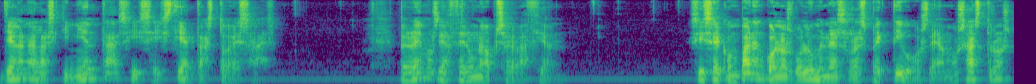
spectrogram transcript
llegan a las 500 y 600 toesas. Pero hemos de hacer una observación. Si se comparan con los volúmenes respectivos de ambos astros,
